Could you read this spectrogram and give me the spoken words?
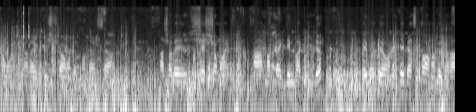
চমৎকার এক দৃশ্য আমাদের মাঝে আসছে। আসলে শেষ সময় আর মাত্র একদিন বাকি ঈদের। এর মধ্যে অনেকেই ব্যস্ত, আমাদের যারা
